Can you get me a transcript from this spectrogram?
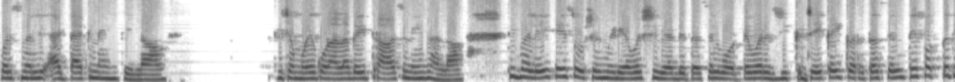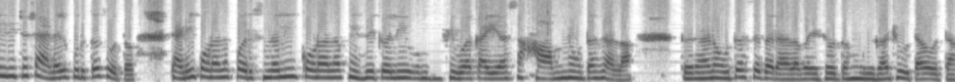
पर्सनली अटॅक नाही केला. तिच्यामुळे कोणाला काही त्रास नाही झाला. ती भलेही काही सोशल मीडियावर शिव्या देत असेल व्हॉट एव्हर जे काही करत असेल ते फक्त ती तिच्या चॅनल पुरतच होतं. त्याने कोणाला पर्सनली कोणाला फिजिकली किंवा काही असा हार्म नव्हता झाला. तर नव्हतं असं करायला पाहिजे होतं. मुलगा छोटा होता.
